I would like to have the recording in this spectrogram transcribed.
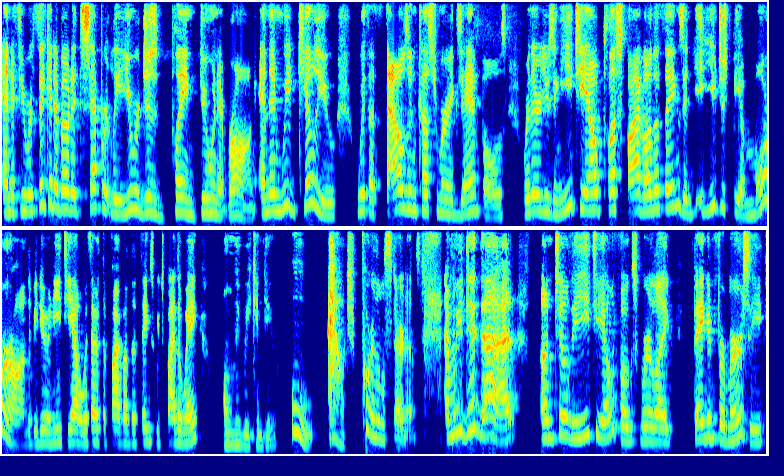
And if you were thinking about it separately, you were just plain doing it wrong. And then we'd kill you with a thousand customer examples where they're using ETL plus five other things. And you'd just be a moron to be doing ETL without the five other things, which, by the way, only we can do. Ooh, ouch, poor little startups. And we did that until the ETL folks were like, begging for mercy.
